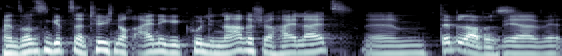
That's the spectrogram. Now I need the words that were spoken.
Ansonsten gibt es natürlich noch einige kulinarische Highlights. Ähm, Dibbelabes. Wer, wer,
